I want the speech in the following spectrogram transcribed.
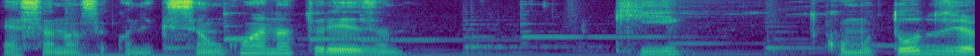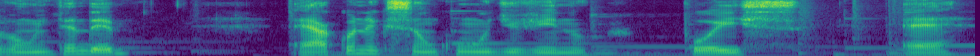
essa nossa conexão com a natureza, que, como todos já vão entender, é a conexão com o divino, pois é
